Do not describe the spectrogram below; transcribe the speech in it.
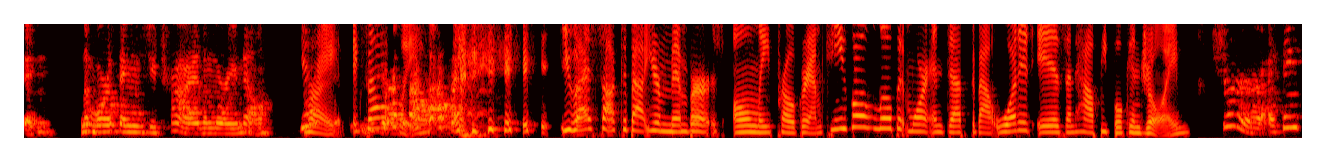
things. The more things you try, the more you know. Yeah. Right. Exactly. you guys talked about your members only program. Can you go a little bit more in depth about what it is and how people can join? Sure. I think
